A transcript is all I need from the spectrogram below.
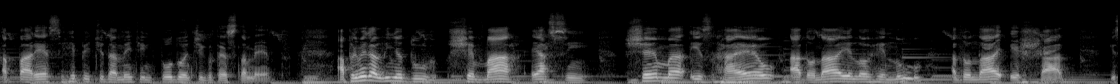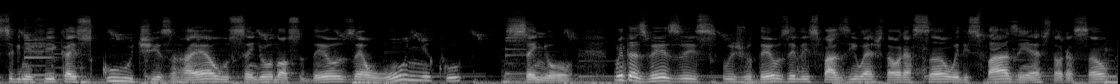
aparece repetidamente em todo o Antigo Testamento. A primeira linha do Shema é assim: Shema Israel Adonai Elohenu Adonai Echad, que significa escute Israel, o Senhor nosso Deus é o único Senhor. Muitas vezes os judeus eles faziam esta oração, eles fazem esta oração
